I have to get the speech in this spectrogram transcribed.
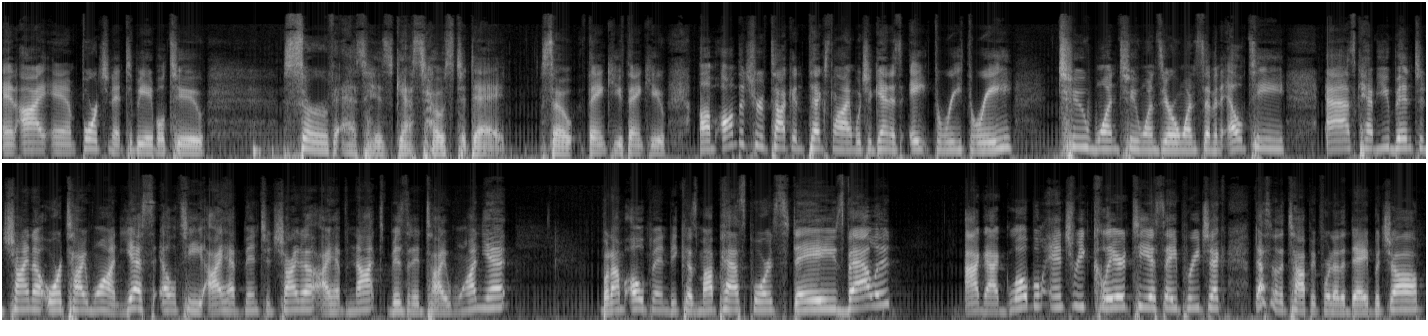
and I am fortunate to be able to serve as his guest host today. So thank you, thank you. Um, on the Truth Talking text line, which again is 833- 2121017. LT ask, Have you been to China or Taiwan? Yes, LT, I have been to China. I have not visited Taiwan yet, but I'm open because my passport stays valid. I got global entry, clear TSA pre check. That's another topic for another day, but y'all,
